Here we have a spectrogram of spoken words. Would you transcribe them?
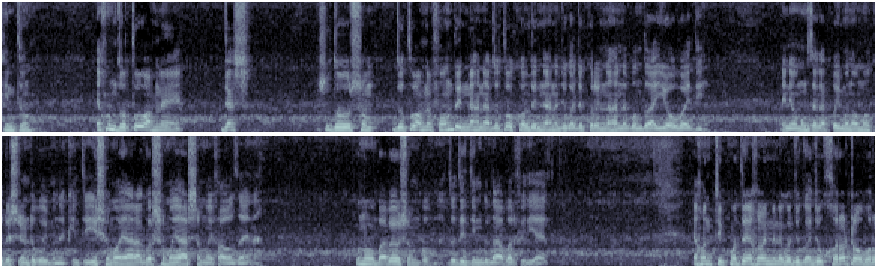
কিন্তু এখন যত আপনি জাস্ট শুধু যত আপনি ফোন দিন না হানে আর যত কল দিন না হানে, যোগাযোগ করেন না হানে, বন্ধু আইও অবাই দি। এনে অমুক জায়গাত বই মনে অমুক রেস্টুরেন্টে বই মনে কিন্তু এই সময় আর আগর সময় আর সময় পাওয়া যায় না। কোনোভাবেও সম্ভব না, যদি দিনগুলো আবার ফিরিয়ে আসতো এখন ঠিকমতো এখন যোগাযোগ করাটাও বড়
